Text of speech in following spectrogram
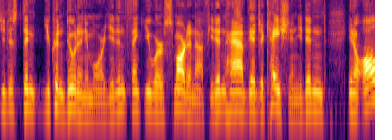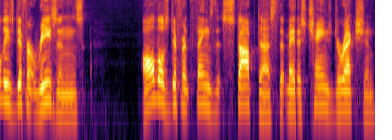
you, just didn't, you couldn't do it anymore. You didn't think you were smart enough. You didn't have the education. You didn't, you know, all these different reasons, all those different things that stopped us, that made us change direction.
